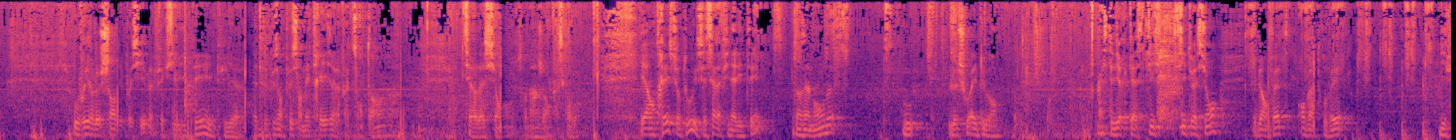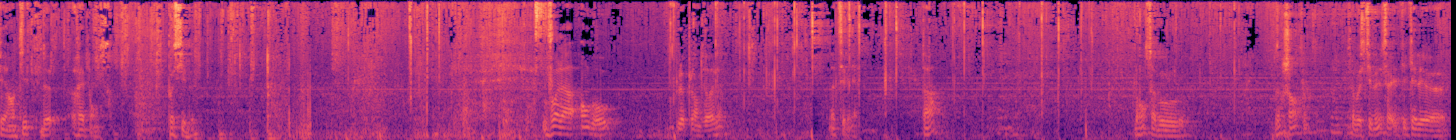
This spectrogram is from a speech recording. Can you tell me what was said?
ouvrir le champ des possibles, la flexibilité, et puis euh, être de plus en plus en maîtrise à la fois de son temps, de ses relations, de son argent, enfin ce qu'on veut. Et à entrer surtout, et c'est ça la finalité, dans un monde où le choix est plus grand. C'est-à-dire qu'à cette situation, eh bien en fait, on va trouver différents types de réponses possibles. Voilà en gros le plan de vol, notre séminaire. Ça va? Bon, ça vous, vous enchante Ça vous stimule? Ça, est, euh...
